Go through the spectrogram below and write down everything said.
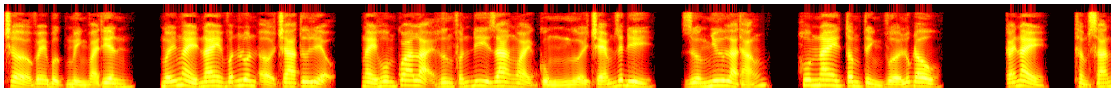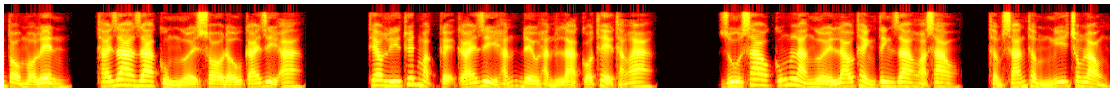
trở về bực mình vài thiên, mấy ngày nay vẫn luôn ở tra tư liệu, ngày hôm qua lại hưng phấn đi ra ngoài cùng người chém giết đi, dường như là thắng, hôm nay tâm tình vừa lúc đâu. Cái này, thẩm sán tò mò lên, thái gia ra cùng người so đấu cái gì a? Theo lý thuyết mặc kệ cái gì hắn đều hẳn là có thể thắng A. Dù sao cũng là người lao thành tinh ra hỏa sao, thẩm sán thẩm nghĩ trong lòng.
